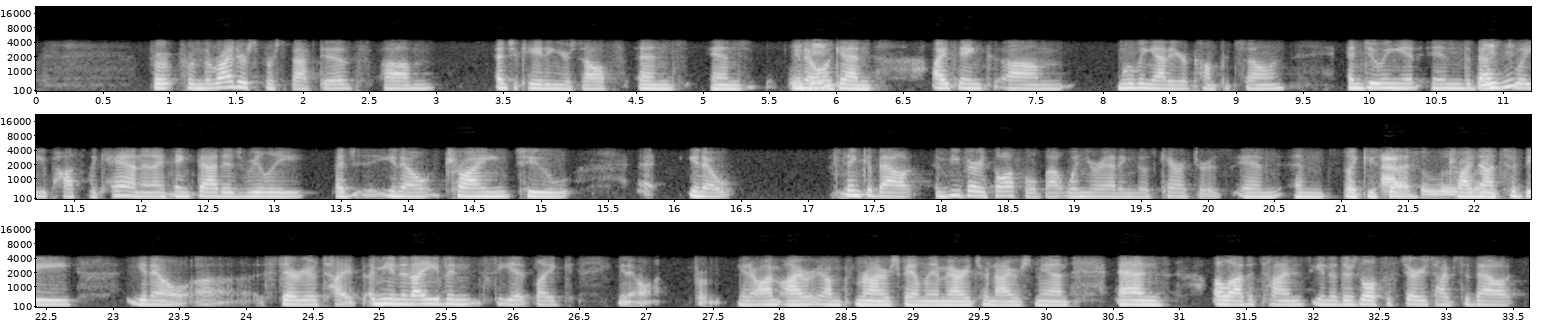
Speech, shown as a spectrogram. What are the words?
for, from the writer's perspective, um, educating yourself and and you mm-hmm. know again, I think um, moving out of your comfort zone and doing it in the best mm-hmm. way you possibly can. And I think that is really, you know, trying to, you know, think about and be very thoughtful about when you're adding those characters. And and like you said, Absolutely. try not to be, you know, uh, stereotype. I mean, and I even see it like you know, from you know, I'm Irish, I'm from an Irish family. I'm married to an Irish man, and a lot of times, you know, there's also stereotypes about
